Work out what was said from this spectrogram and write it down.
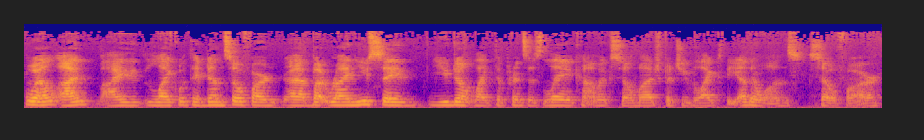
well. I I like what they've done so far, uh, but Ryan, you say you don't like the Princess Leia comics so much, but you've liked the other ones so far.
